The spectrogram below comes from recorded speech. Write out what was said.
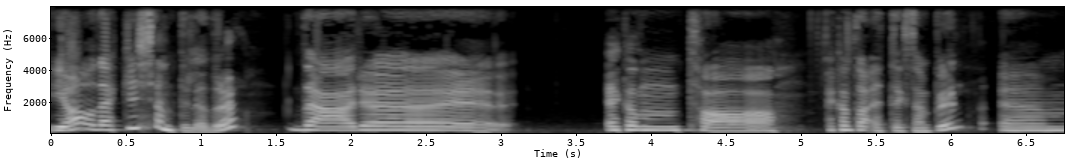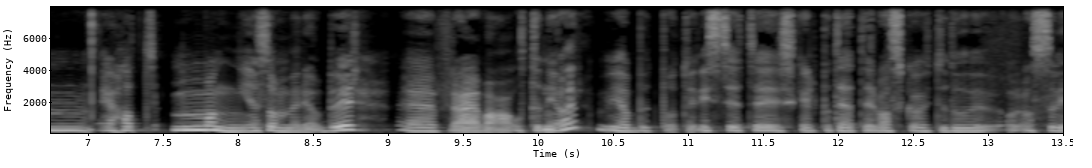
Ja, og det er ikke kjente ledere. Det er eh, Jeg kan ta jeg kan ta ett eksempel. Ehm, jeg har hatt mange sommerjobber eh, fra jeg var åtte-ni år. Vi jobbet på turisthytter, skelpoteter, vaska utedo osv.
